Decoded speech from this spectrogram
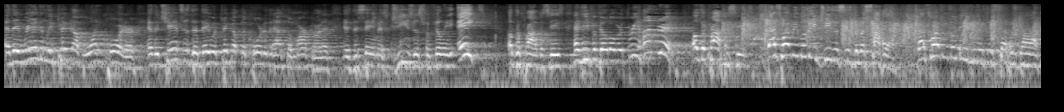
And they randomly pick up one quarter, and the chances that they would pick up the quarter that has the mark on it is the same as Jesus fulfilling eight of the prophecies, and he fulfilled over 300 of the prophecies. That's why we believe Jesus is the Messiah. That's why we believe he is the Son of God.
